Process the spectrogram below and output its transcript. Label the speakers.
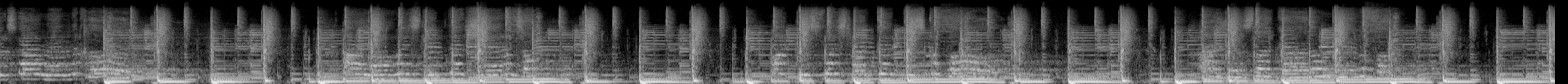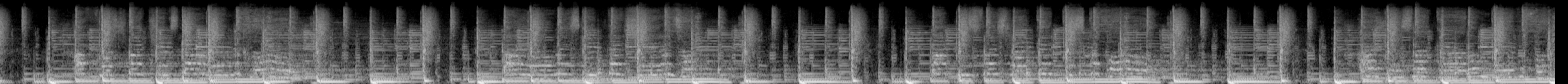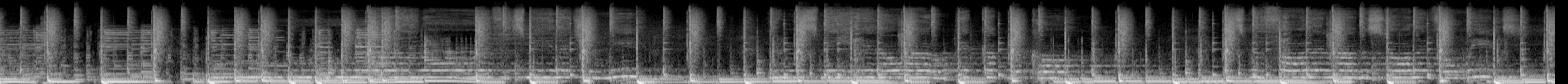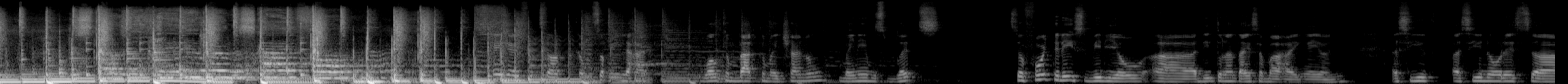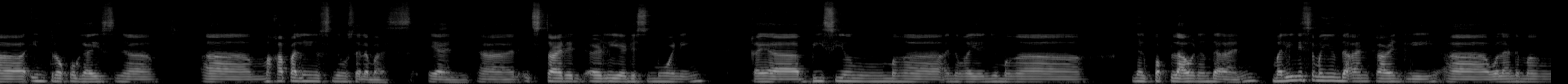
Speaker 1: drinks down in the club.
Speaker 2: Is Blitz. So for today's video, uh, dito lang tayo sa bahay ngayon. As you as you notice sa intro ko guys na uh, makapal yung snow sa labas. Ayan. Uh, it started earlier this morning. Kaya busy yung mga ano ngayon, yung mga nagpa-plow ng daan. Malinis naman yung daan currently. Uh, wala namang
